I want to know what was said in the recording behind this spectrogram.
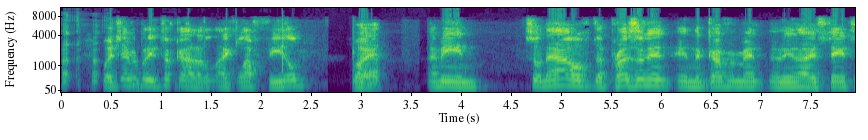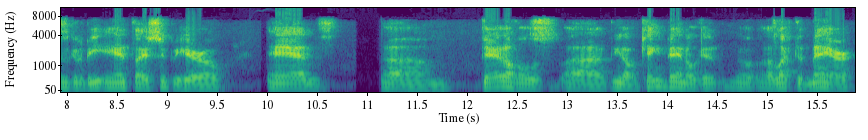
see," which everybody took out of like left field. But I mean, so now the president and the government of the United States is going to be anti superhero, and um, Daredevil's, uh, you know, Kingpin will get elected mayor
